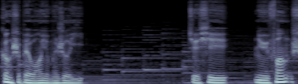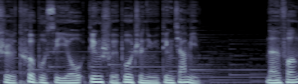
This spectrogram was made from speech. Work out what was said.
更是被网友们热议。据悉，女方是特步 CEO 丁水波之女丁佳敏，男方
